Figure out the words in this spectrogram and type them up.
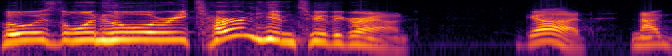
Who is the one who will return him to the ground? God, not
